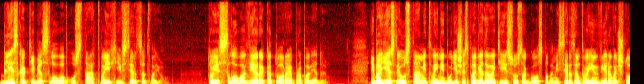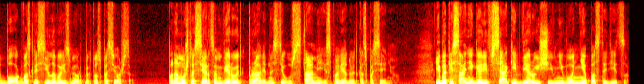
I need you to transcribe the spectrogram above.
Близко к тебе слово в устах твоих и в сердце твоем, то есть слово веры, которое проповедуем. Ибо если устами твоими будешь исповедовать Иисуса Господом и сердцем твоим веровать, что Бог воскресил его из мертвых, то спасешься. Потому что сердцем верует к праведности, устами исповедует ко спасению. Ибо Писание говорит, всякий верующий в Него не постыдится.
